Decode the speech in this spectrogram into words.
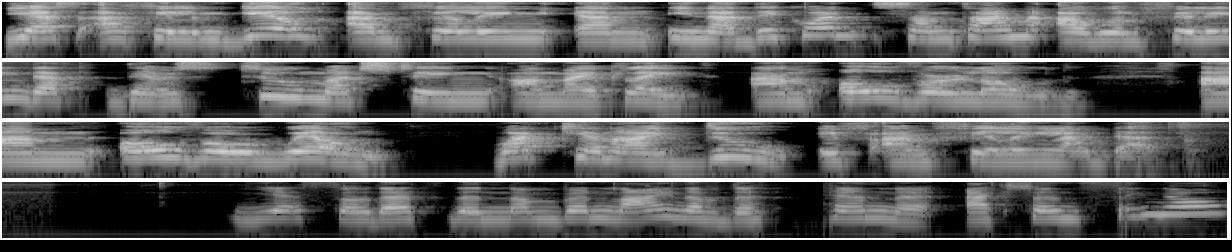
yes, I feel guilt, I'm feeling um, inadequate, sometimes I will feeling that there's too much thing on my plate. I'm overload. I'm overwhelmed. what can I do if I'm feeling like that? Yes, so that's the number nine of the 10 action signal.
